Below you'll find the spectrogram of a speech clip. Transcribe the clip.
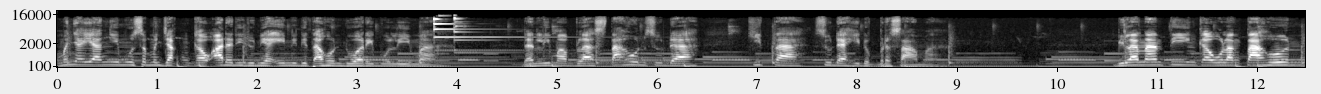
menyayangimu semenjak engkau ada di dunia ini di tahun 2005. Dan 15 tahun sudah kita sudah hidup bersama. Bila nanti engkau ulang tahun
